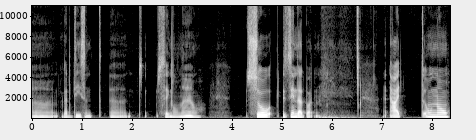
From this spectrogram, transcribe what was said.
uh, I got a decent uh, signal now. So it's in that button. I don't know.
